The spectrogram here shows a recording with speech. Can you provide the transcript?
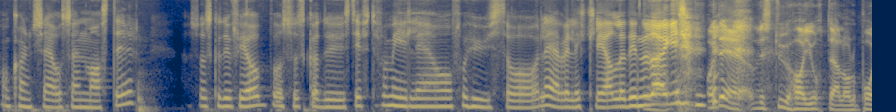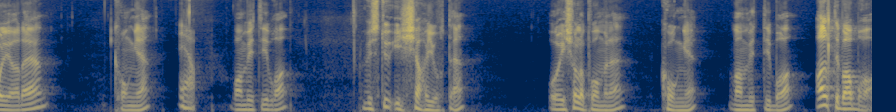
og kanskje også en master. Så skal du få jobb, og så skal du stifte familie og få hus og leve lykkelig alle dine Ja. dager. Og det, hvis du har gjort det eller holder på å gjøre det, konge. Ja. Vanvittig bra. Hvis du ikke har gjort det, og ikke holder på med det, konge. Vanvittig bra. Alt er bare bra.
